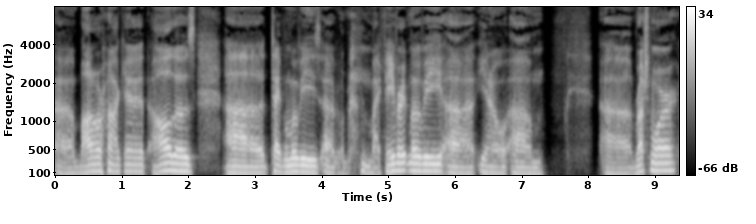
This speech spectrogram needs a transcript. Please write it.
uh, Bottle Rocket, all those, uh, type of movies. Uh, my favorite movie, uh, you know, um, uh, Rushmore.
